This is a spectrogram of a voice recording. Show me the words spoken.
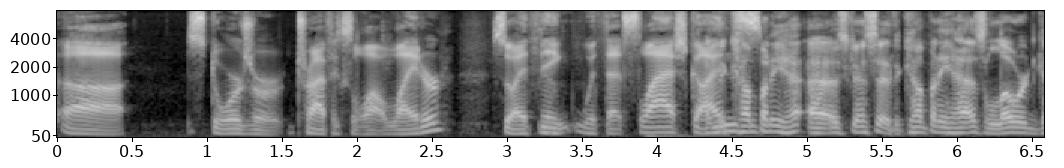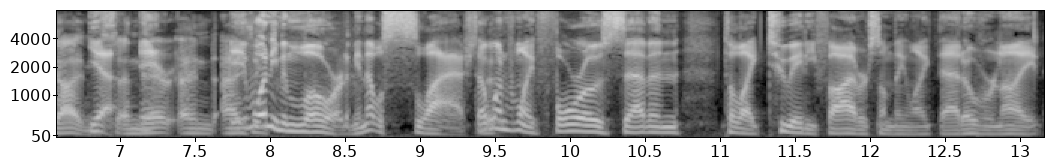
uh, stores or traffic's a lot lighter. So I think mm. with that slash And guidance, the company I was going to say, the company has lowered guidance. yeah, and it, and I it wasn't even lowered. I mean, that was slashed. That went from like 407 to like 285 or something like that overnight.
